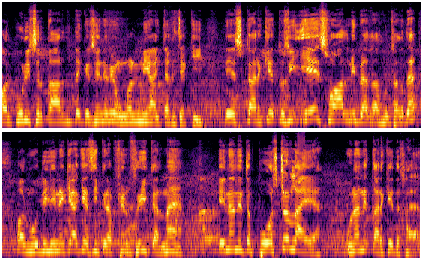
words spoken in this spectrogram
ਔਰ ਪੂਰੀ ਸਰਕਾਰ ਦੇ ਤੇ ਕਿਸੇ ਨੇ ਵੀ ਉਂਗਲ ਨਹੀਂ ਅੱਜ ਤੱਕ ਚੱਕੀ। ਤੇ ਇਸ ਕਰਕੇ ਤੁਸੀਂ ਇਹ ਸਵਾਲ ਨਹੀਂ ਪੈਦਾ ਹੋ ਸਕਦਾ। ਔਰ ਮੋਦੀ ਜੀ ਨੇ ਕਿਹਾ ਕਿ ਅਸੀਂ ਕਰਪਸ਼ਨ ਫ੍ਰੀ ਕਰਨਾ ਹੈ। ਇਹਨਾਂ ਨੇ ਤਾਂ ਪੋਸਟਰ ਲਾਏ ਆ। ਉਹਨਾਂ ਨੇ ਕਰਕੇ ਦਿਖਾਇਆ।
